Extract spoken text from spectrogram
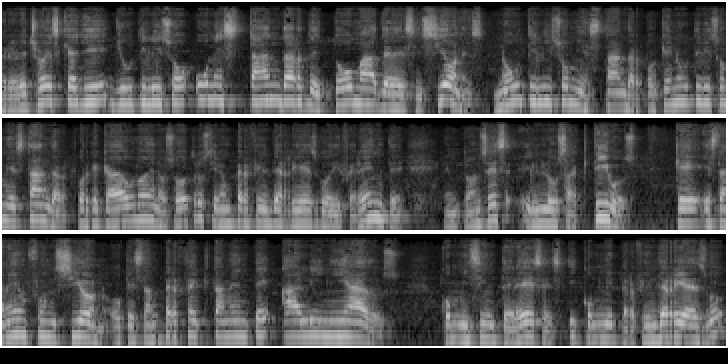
pero el hecho es que allí yo utilizo un estándar de toma de decisiones. No utilizo mi estándar. ¿Por qué no utilizo mi estándar? Porque cada uno de nosotros tiene un perfil de riesgo diferente. Entonces los activos que están en función o que están perfectamente alineados con mis intereses y con mi perfil de riesgo,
